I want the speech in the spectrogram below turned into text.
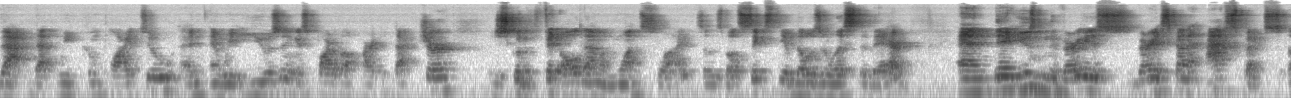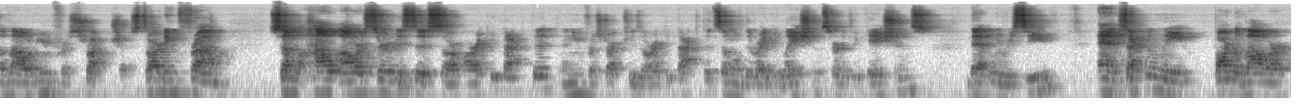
that, that we comply to and, and we're using as part of our architecture. I'm just to fit all them on one slide. So there's about 60 of those are listed there. And they're using the various, various kind of aspects of our infrastructure, starting from some how our services are architected and infrastructure is architected, some of the regulation certifications that we receive, and secondly, part of our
